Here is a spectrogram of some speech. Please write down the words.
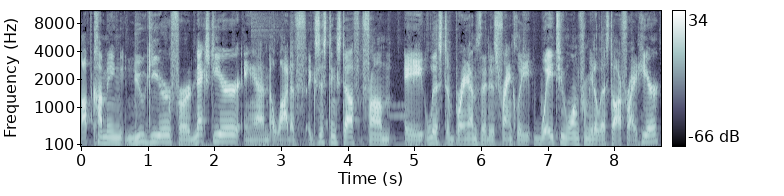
upcoming new gear for next year and a lot of existing stuff from a list of brands that is frankly way too long for me to list off right here.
